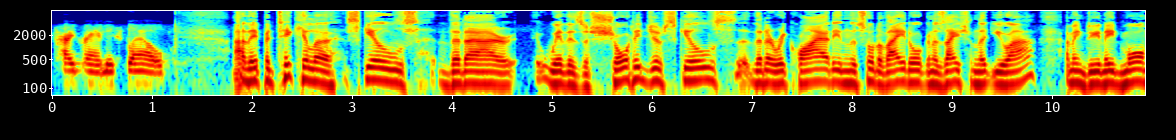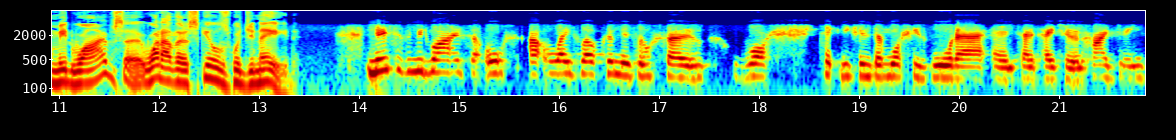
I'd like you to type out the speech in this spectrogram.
program as well. Are there particular skills that are where there's a shortage of skills that are required in the sort of aid organisation that you are? I mean, do you need more midwives? Uh, what other skills would you need? Nurses and midwives are, also, are always welcome. There's also wash technicians and washes water and sanitation and hygiene.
